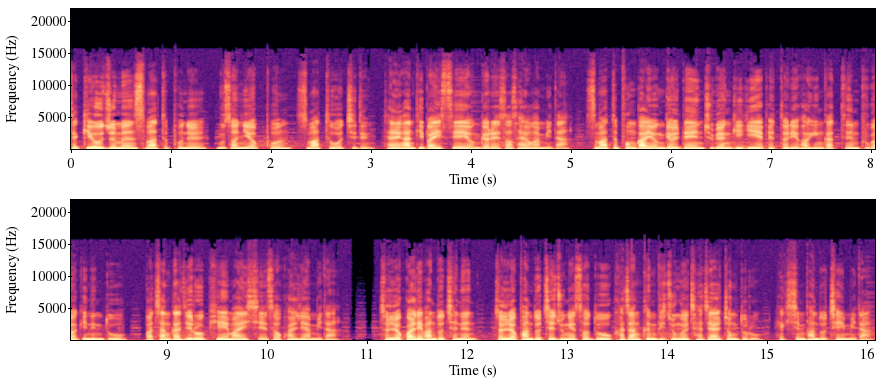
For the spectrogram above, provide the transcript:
특히 요즘은 스마트폰을 무선 이어폰, 스마트워치 등 다양한 device에 연결해서 사용합니다. 스마트폰과 연결된 주변 기기의 배터리 확인 같은 부가 기능도 마찬가지로 PMIC에서 관리합니다. 전력관리 반도체는 전력 반도체 중에서도 가장 큰 비중을 차지할 정도로 핵심 반도체입니다.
